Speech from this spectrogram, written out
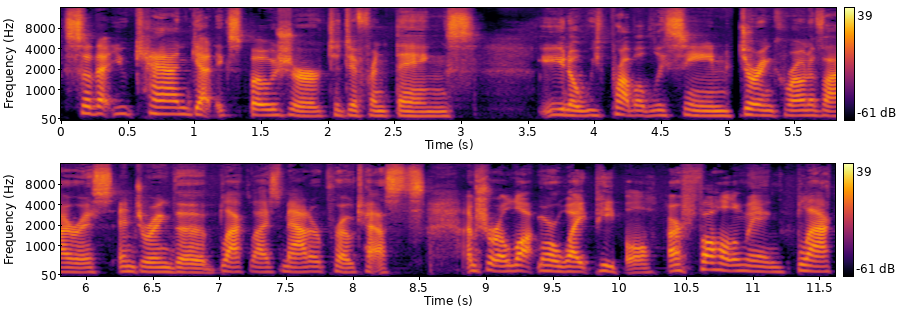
so that you can get exposure to different things. You know, we've probably seen during coronavirus and during the Black Lives Matter protests, I'm sure a lot more white people are following Black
